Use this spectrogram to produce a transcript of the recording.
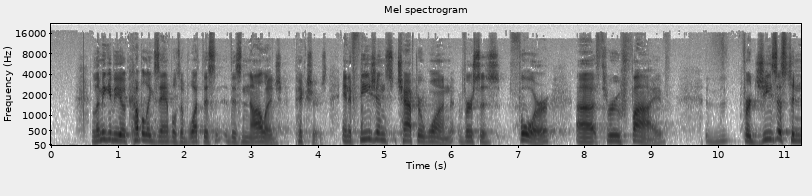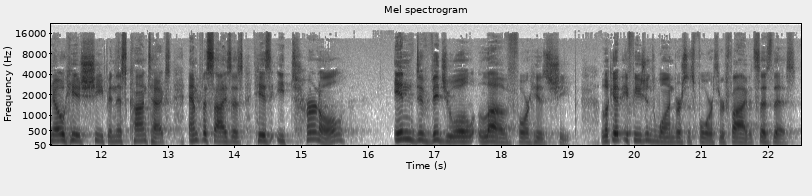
Let me give you a couple examples of what this, this knowledge pictures. In Ephesians chapter 1, verses 4 uh, through 5, for Jesus to know his sheep in this context emphasizes his eternal, individual love for his sheep. Look at Ephesians 1, verses 4 through 5. It says this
